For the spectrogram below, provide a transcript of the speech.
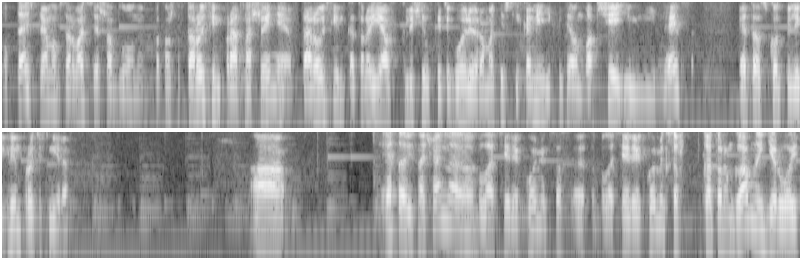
попытаюсь прямо взорвать все шаблоны. Потому что второй фильм про отношения, второй фильм, который я включил в категорию романтических комедий, хотя он вообще им не является, это Скотт Пилигрим против мира. А, это изначально была серия комиксов. Это была серия комиксов, в котором главный герой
